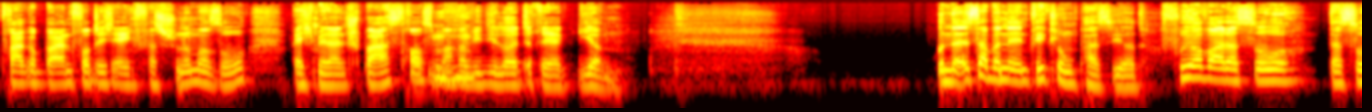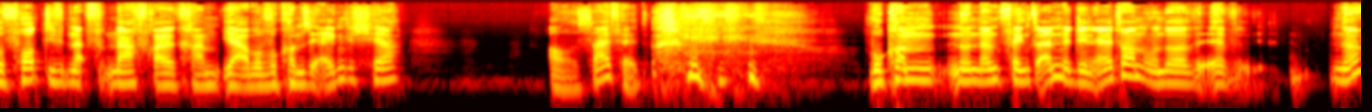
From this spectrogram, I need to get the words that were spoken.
Frage beantworte ich eigentlich fast schon immer so, weil ich mir dann Spaß draus mache, mhm. wie die Leute reagieren. Und da ist aber eine Entwicklung passiert. Früher war das so, dass sofort die Nachfrage kam, ja, aber wo kommen Sie eigentlich her? Aus Saalfeld. wo kommen, und dann fängt es an mit den Eltern oder, äh, ne?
